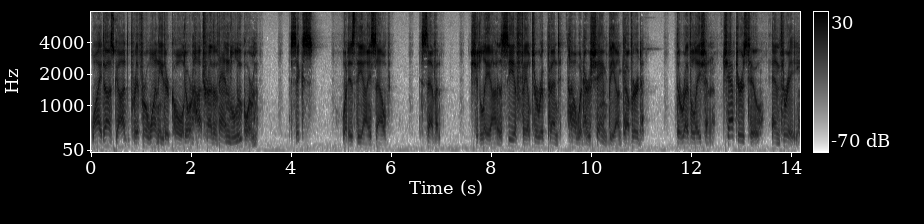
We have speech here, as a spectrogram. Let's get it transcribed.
Why does God prefer one either cold or hot rather than lukewarm? 6. What is the eye salve? 7. Should Laodicea fail to repent, how would her shame be uncovered? The Revelation, chapters 2 and 3,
